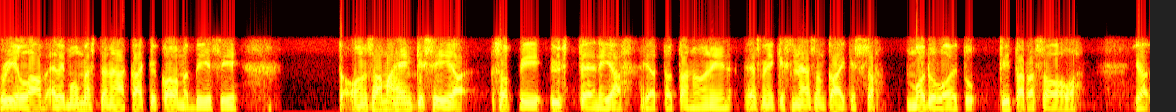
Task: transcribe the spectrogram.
Real Love. Eli mun mielestä nämä kaikki kolme biisiä on sama henkisiä ja sopii yhteen. Ja, ja tota no niin, esimerkiksi näissä on kaikissa moduloitu kitarasoolo ja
